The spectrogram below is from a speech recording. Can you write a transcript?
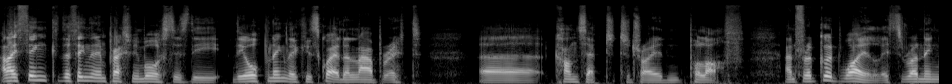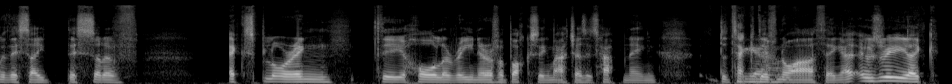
and I think the thing that impressed me most is the the opening. Like, it's quite an elaborate uh, concept to try and pull off. And for a good while, it's running with this I this sort of exploring the whole arena of a boxing match as it's happening, detective Yeah. noir thing. It was really like,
